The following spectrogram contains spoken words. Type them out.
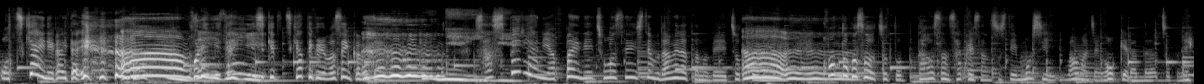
お付き合い願いたい。これ見たぜひ付き合ってくれませんかみたいな。ねサスペリアにやっぱりね挑戦してもダメだったのでちょっとね。今度こそちょっとダオさん、酒井さん、そしてもしママちゃんが OK だったらちょっとね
